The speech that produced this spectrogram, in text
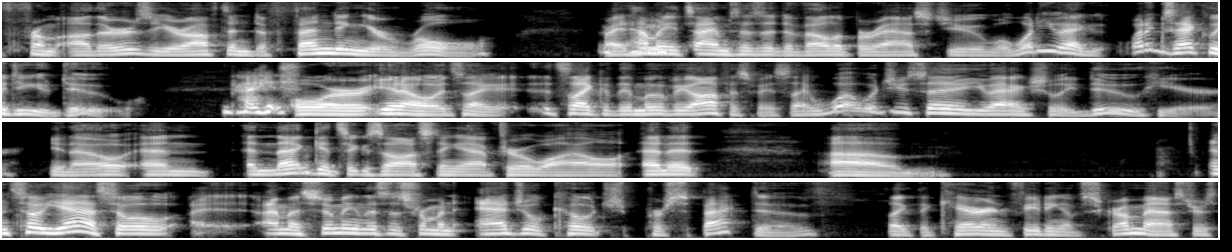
from others. You're often defending your role, right? Mm-hmm. How many times has a developer asked you, "Well, what do you what exactly do you do?" Right. Or you know, it's like it's like the movie Office Space. Like, what would you say you actually do here? You know, and and that gets exhausting after a while, and it, um, and so yeah, so I, I'm assuming this is from an agile coach perspective like the care and feeding of scrum masters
